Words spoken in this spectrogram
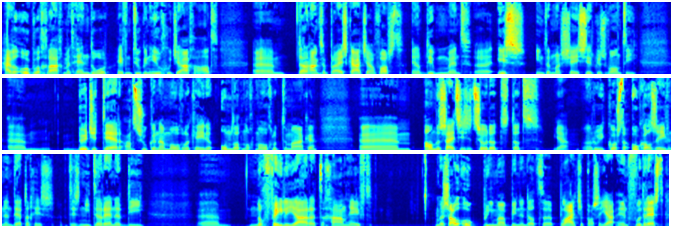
Hij wil ook wel graag met hen door. Heeft natuurlijk een heel goed jaar gehad. Ehm, daar hangt een prijskaartje aan vast. En op dit moment uh, is Intermarché Circus Wanti um, budgetair aan het zoeken naar mogelijkheden om dat nog mogelijk te maken. Um, anderzijds is het zo dat, dat ja, Rui Costa ook al 37 is. Het is niet een renner die nog vele jaren te gaan heeft. Maar zou ook prima binnen dat uh, plaatje passen. Ja, en voor de rest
